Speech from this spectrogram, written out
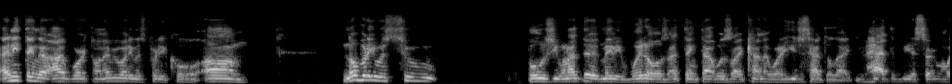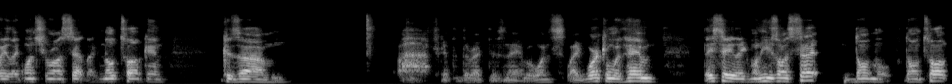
Anything that I've worked on, everybody was pretty cool. Um, nobody was too bougie. When I did maybe Widows, I think that was like kind of where you just had to like you had to be a certain way. Like once you're on set, like no talking, because um Ah, I forget the director's name, but once like working with him, they say like when he's on set, don't move, don't talk,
